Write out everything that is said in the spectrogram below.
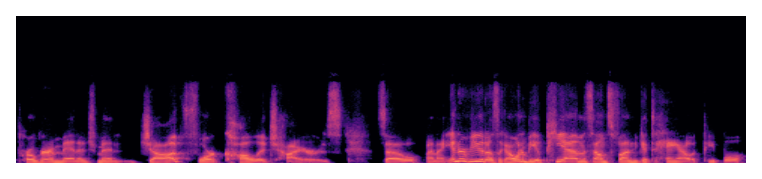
program management job for college hires. So when I interviewed, I was like, I want to be a PM. Sounds fun. Get to hang out with people.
